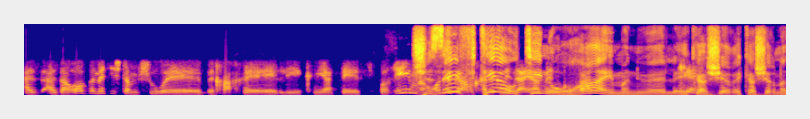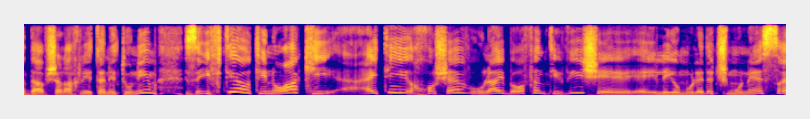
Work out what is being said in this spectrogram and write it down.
אז, אז הרוב באמת השתמשו אה, בכך אה, לקניית אה, ספרים. שזה הפתיע אותי נורא, עמנואל, כן. כאשר, כאשר נדב שלח לי את הנתונים. זה הפתיע אותי נורא, כי הייתי חושב אולי באופן טבעי שליום הולדת 18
